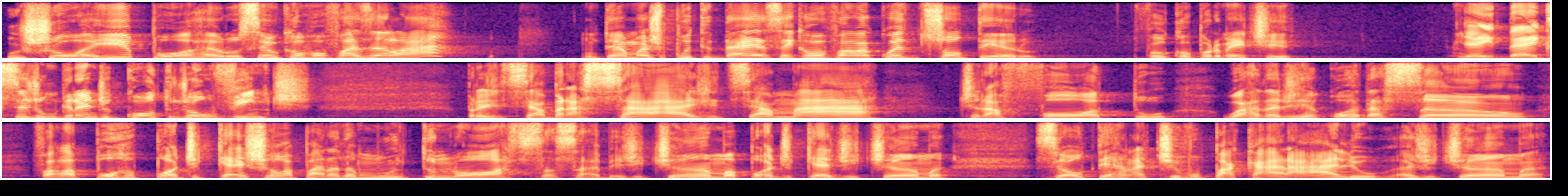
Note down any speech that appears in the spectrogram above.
o show aí, porra. Eu não sei o que eu vou fazer lá. Não tenho mais puta ideia, sei que eu vou falar coisa de solteiro. Foi o que eu prometi. E a ideia é que seja um grande encontro de ouvintes pra gente se abraçar, a gente se amar, tirar foto, guardar de recordação. Fala, porra, podcast é uma parada muito nossa, sabe? A gente ama podcast, a gente ama ser alternativo pra caralho. A gente ama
